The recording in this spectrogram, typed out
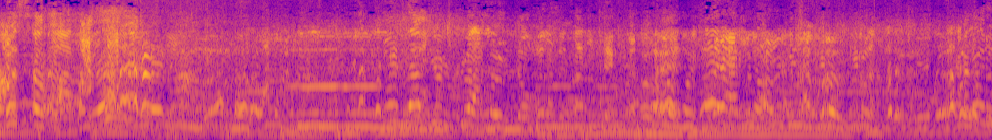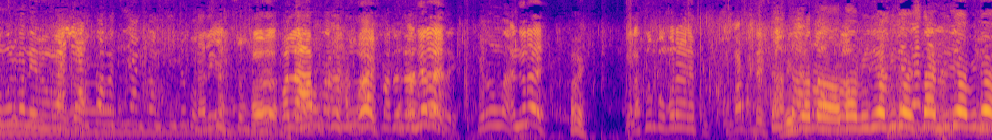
What's up? Nu laat jullie kracht leuk dan, dan is dat niet lekker. Ja, ik laat jullie kracht leuk. Kan ook rumah nih rumah kok. Kali langsung. Wala apa tuh? Hei, rumah. Ini nih. Hei. Bila tumbuh mana nih? Cepat deh. Video ta, ta video video start video video.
